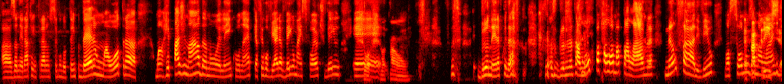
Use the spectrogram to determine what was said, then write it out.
a Zanerato entraram no segundo tempo, deram uma outra uma repaginada no elenco, né? Porque a Ferroviária veio mais forte, veio é, Bruneira, cuidado. Bruneira tá louco para falar uma palavra. Não fale, viu? Nós somos é uma live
